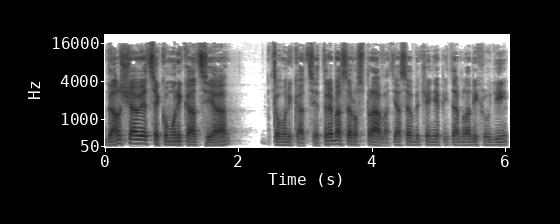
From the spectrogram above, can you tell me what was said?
Další věc je komunikácia. Komunikácie. Treba se rozprávat. Já se obyčejně pýtám mladých lidí,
